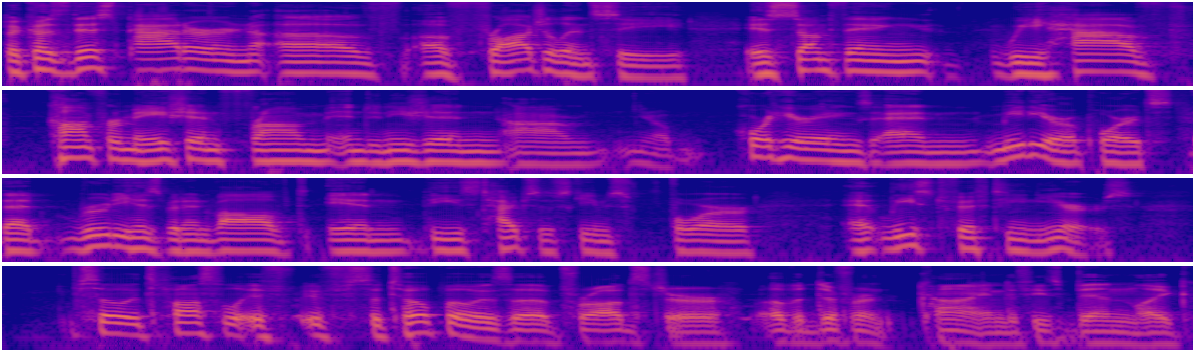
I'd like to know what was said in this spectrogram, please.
because this pattern of of fraudulency is something we have confirmation from Indonesian um, you know court hearings and media reports that Rudy has been involved in these types of schemes for at least 15 years. So it's possible if if Satopo is a fraudster of a different kind, if he's been like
